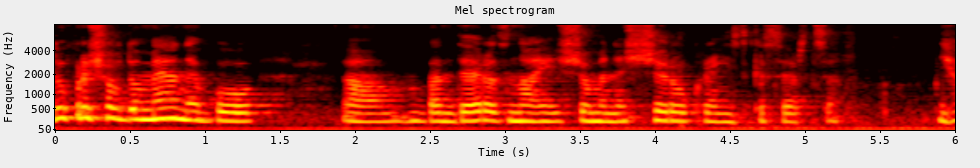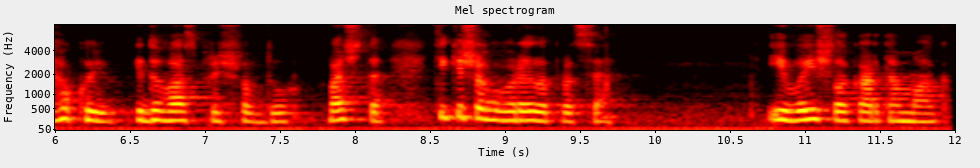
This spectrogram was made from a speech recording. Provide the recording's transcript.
Дух прийшов до мене, бо. Бандера знає, що в мене щире українське серце. Дякую. І до вас прийшов дух. Бачите, тільки що говорили про це. І вийшла карта Мак.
